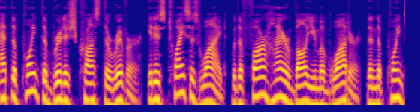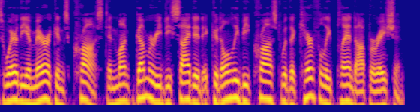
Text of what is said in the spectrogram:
At the point the British crossed the river, it is twice as wide, with a far higher volume of water, than the points where the Americans crossed and Montgomery decided it could only be crossed with a carefully planned operation.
